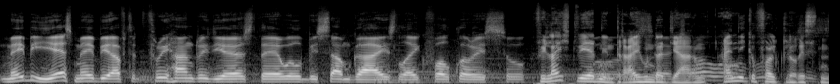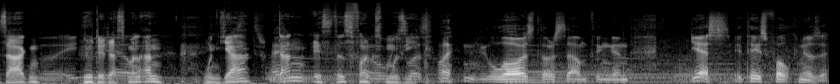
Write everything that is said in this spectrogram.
Maybe yes, maybe after 300 years there will be some guys like folklorists who Vielleicht werden in 300 Jahren einige Folkloristen sagen, hör dir das mal an. Und ja, dann ist es Volksmusik. Lost or something and yes, it is folk music,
